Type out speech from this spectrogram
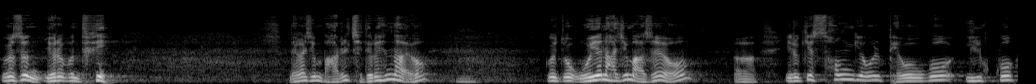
그것은 여러분들이 내가 지금 말을 제대로 했나요? 그 오해는 하지 마세요. 어, 이렇게 성경을 배우고 읽고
